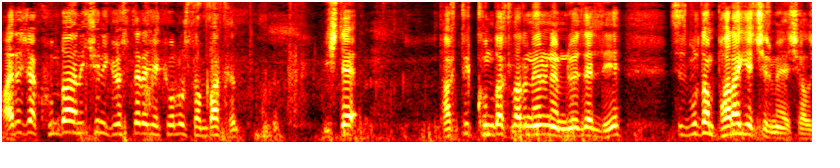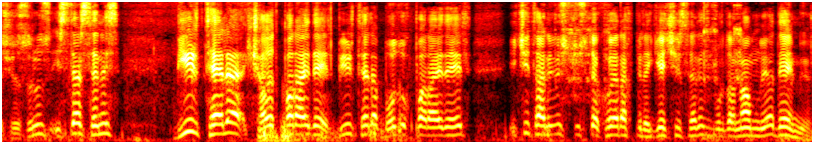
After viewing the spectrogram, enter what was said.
Ayrıca kundağın içini gösterecek olursam bakın. İşte taktik kundakların en önemli özelliği siz buradan para geçirmeye çalışıyorsunuz. İsterseniz 1 TL kağıt parayı değil, 1 TL bozuk parayı değil, iki tane üst üste koyarak bile geçirseniz burada namluya değmiyor.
